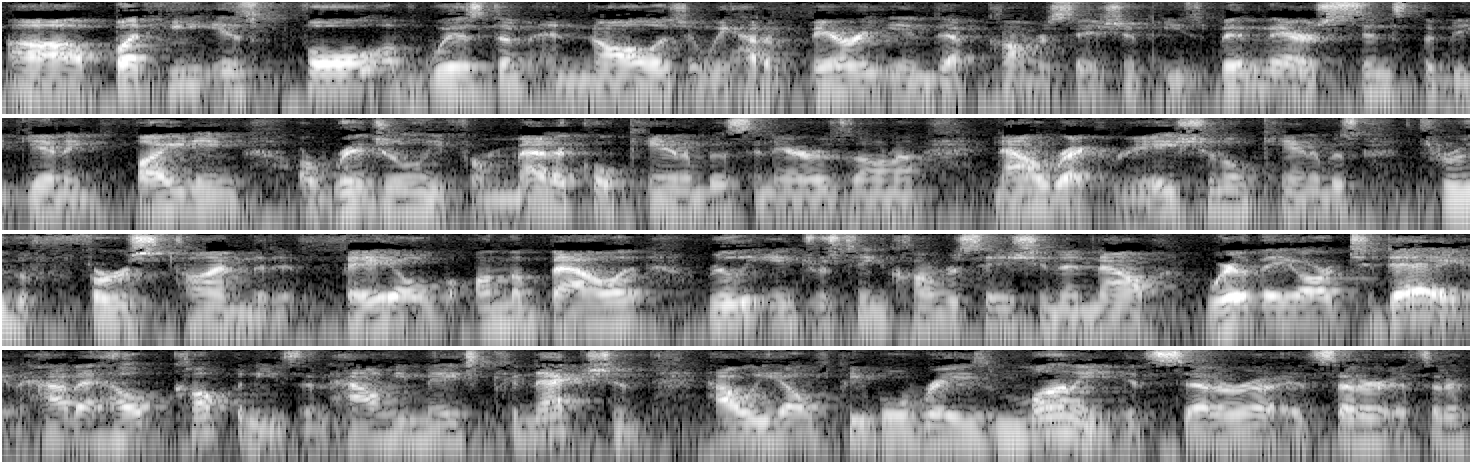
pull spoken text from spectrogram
Uh, but he is full of wisdom and knowledge, and we had a very in depth conversation. He's been there since the beginning, fighting originally for medical cannabis in Arizona, now recreational cannabis, through the first time that it failed on the ballot. Really interesting conversation, and now where they are today, and how to help companies, and how he makes connections, how he helps people raise money, etc., etc., etc.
